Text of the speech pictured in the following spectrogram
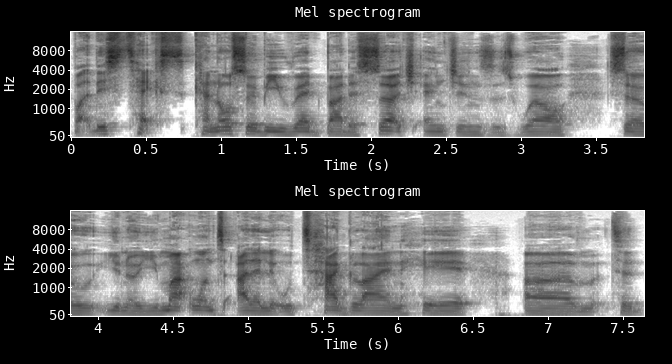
but this text can also be read by the search engines as well. So, you know, you might want to add a little tagline here um, to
